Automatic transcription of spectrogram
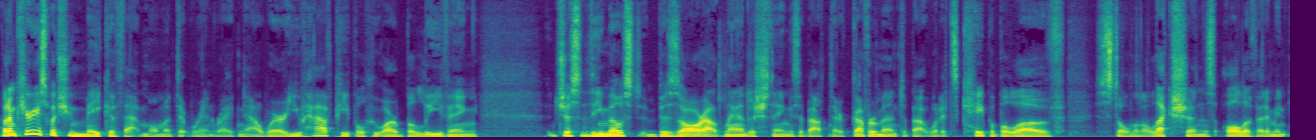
But I'm curious what you make of that moment that we're in right now, where you have people who are believing just the most bizarre, outlandish things about their government, about what it's capable of, stolen elections, all of it. I mean,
